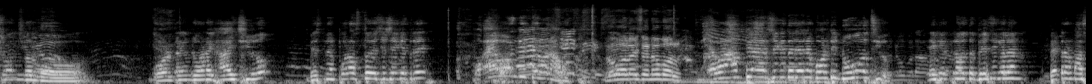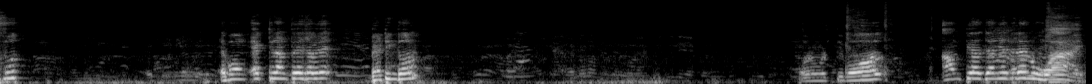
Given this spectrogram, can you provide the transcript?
সুন্দর বল বলটা কিন্তু অনেক হাই ছিল। ব্যাটসম্যান পরাস্ত হয়েছে সেক্ষেত্রে। এবং দিতে পারে নো বল হইছে নো বল এবং আম্পায়ার সেক্ষেত্রে জানে বলটি নো বল ছিল। এক্ষেত্রে হয়তো বেঁচে গেলেন ব্যাটার মাসুদ। এবং একটি রান পেয়ে যাবে ব্যাটিং দল। পরবর্তী বল আম্পায়ার জানিয়ে দিলেন ওয়াইড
